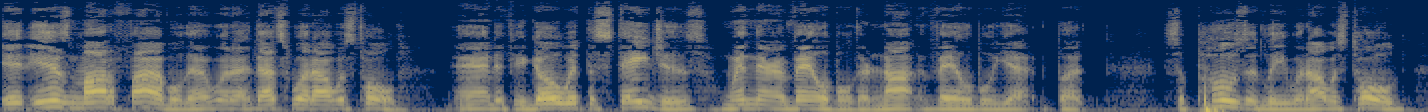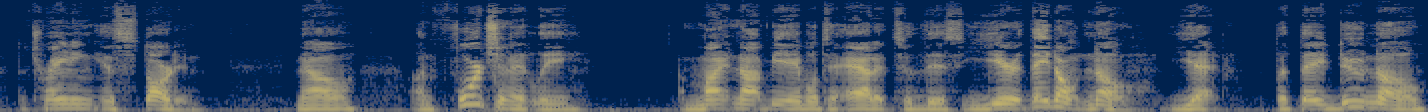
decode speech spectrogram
it is modifiable. That that's what I was told. And if you go with the stages when they're available, they're not available yet. But supposedly, what I was told the training is started. Now, unfortunately, I might not be able to add it to this year. They don't know yet, but they do know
